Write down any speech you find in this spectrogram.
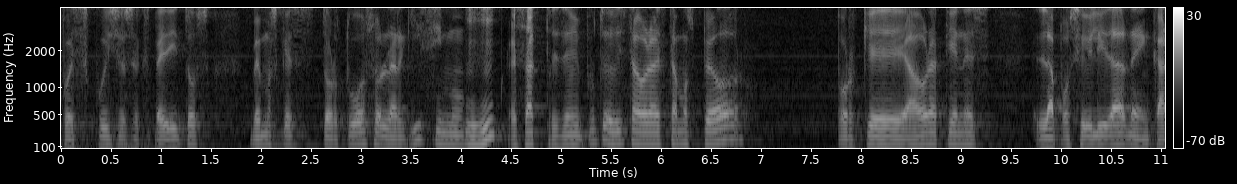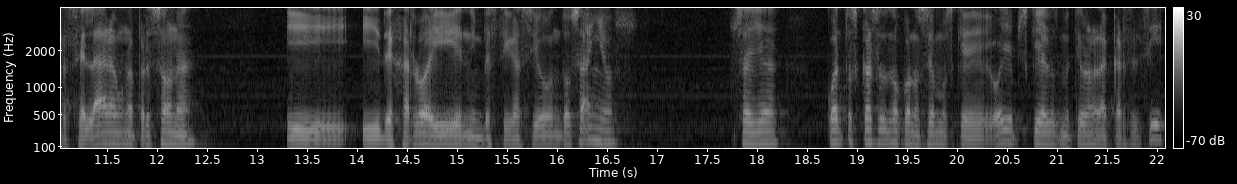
pues juicios expeditos, vemos que es tortuoso, larguísimo. exacto. Desde mi punto de vista ahora estamos peor porque ahora tienes la posibilidad de encarcelar a una persona y, dejarlo ahí en investigación dos años. O sea, ya, ¿cuántos casos no conocemos que, oye, pues que ya los metieron a la cárcel? Sí,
